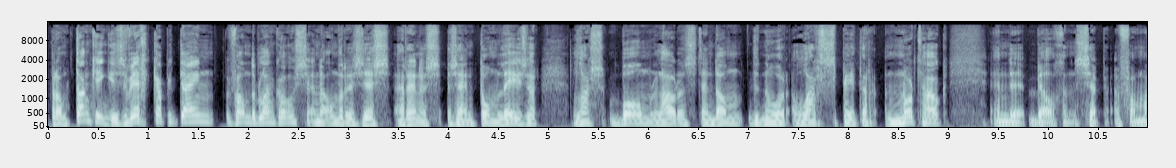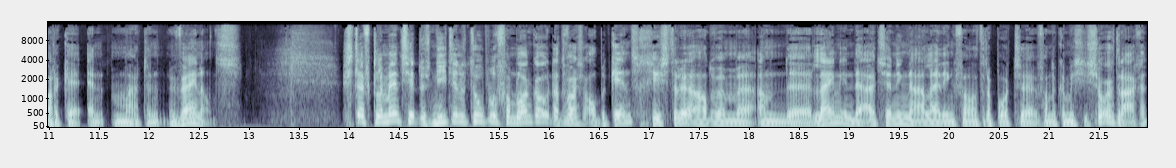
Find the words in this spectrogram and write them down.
Bram Tankink is weg, kapitein van de Blanco's. En de andere zes renners zijn Tom Lezer, Lars Boom, Laurens Tendam... de Noor Lars-Peter Nordhauk en de Belgen Sepp van Marken en Maarten Wijnands. Stef Clement zit dus niet in de toeploeg van Blanco. Dat was al bekend. Gisteren hadden we hem eh, aan de lijn in de uitzending... naar aanleiding van het rapport eh, van de commissie Zorgdragen.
